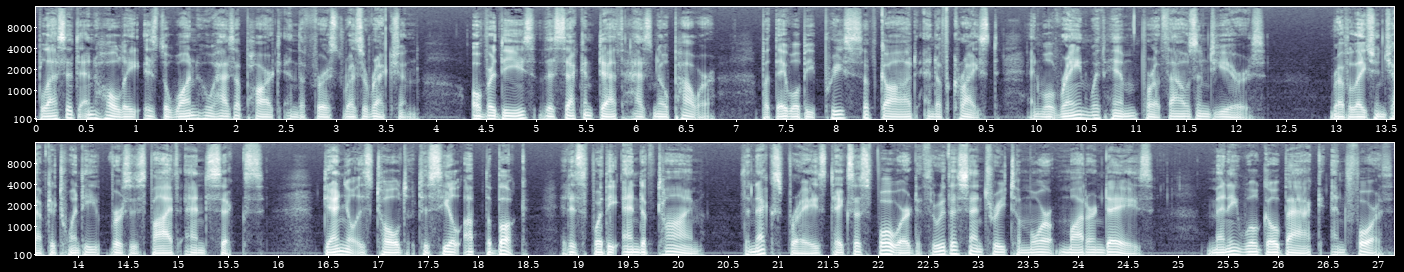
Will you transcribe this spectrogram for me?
Blessed and holy is the one who has a part in the first resurrection. Over these the second death has no power, but they will be priests of God and of Christ, and will reign with him for a thousand years. Revelation chapter 20, verses 5 and 6. Daniel is told to seal up the book. It is for the end of time. The next phrase takes us forward through the century to more modern days. Many will go back and forth.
